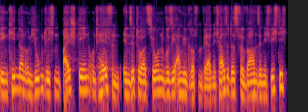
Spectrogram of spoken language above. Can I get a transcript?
den Kindern und Jugendlichen beistehen und helfen in Situationen, wo sie angegriffen werden. Ich halte das für wahnsinnig wichtig.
